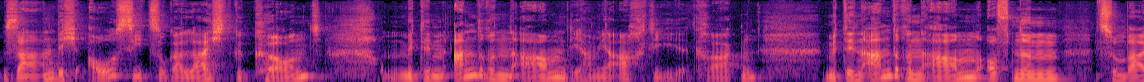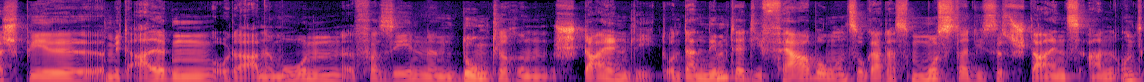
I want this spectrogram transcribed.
sandig aussieht, sogar leicht gekörnt. Mit dem anderen Arm, die haben ja acht, die Kraken, mit den anderen Armen auf einem zum Beispiel mit Algen oder Anemonen versehenen dunkleren Stein liegt. Und dann nimmt er die Färbung und sogar das Muster dieses Steins an und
